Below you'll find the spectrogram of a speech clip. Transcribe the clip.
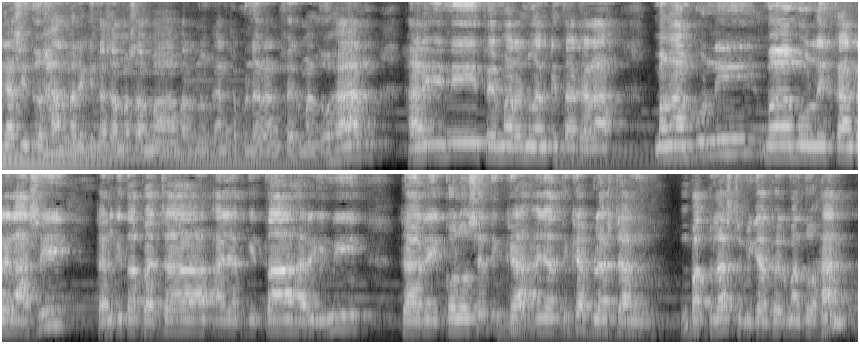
kasih Tuhan, mari kita sama-sama merenungkan kebenaran firman Tuhan. Hari ini tema renungan kita adalah mengampuni, memulihkan relasi dan kita baca ayat kita hari ini dari Kolose 3 ayat 13 dan 14 demikian firman Tuhan.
